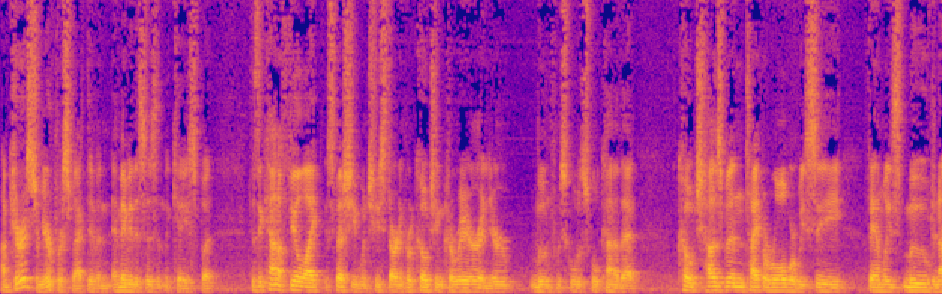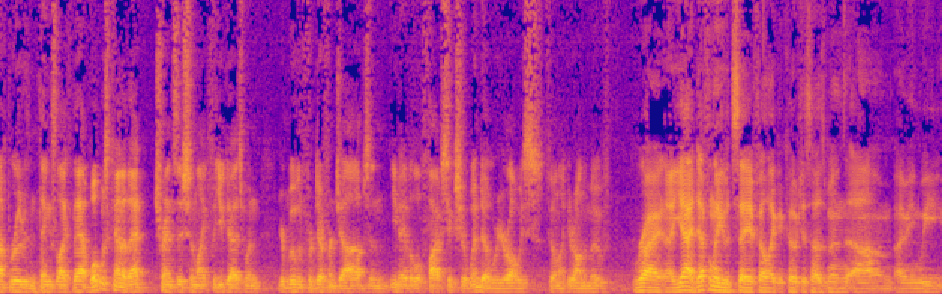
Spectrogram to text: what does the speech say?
I'm curious from your perspective, and, and maybe this isn't the case, but does it kind of feel like, especially when she's starting her coaching career and you're moving from school to school, kind of that coach husband type of role where we see families moved and uprooted and things like that? What was kind of that transition like for you guys when you're moving for different jobs and you know have a little five six year window where you're always feeling like you're on the move? Right. Uh, yeah, I definitely would say it felt like a coach's husband. Um, I mean, we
